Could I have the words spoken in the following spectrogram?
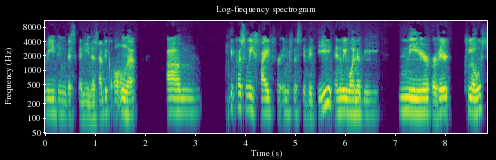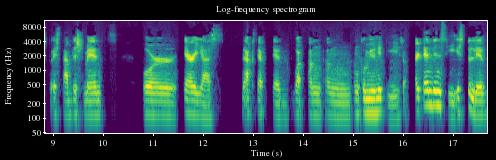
reading this kanina. Sabi ko, oo nga, um, because we fight for inclusivity and we want to be near or very close to establishments or areas na accepted what ang ang ang community so our tendency is to live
